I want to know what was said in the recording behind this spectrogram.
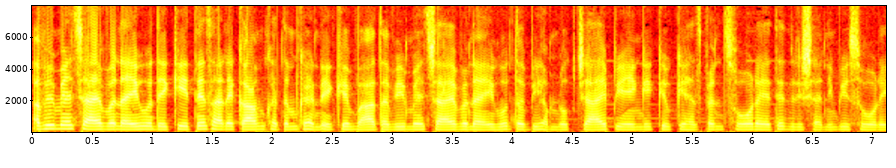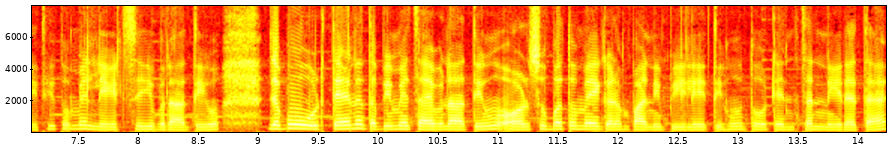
अभी मैं चाय बनाई हूँ, देखिए इतने सारे काम ख़त्म करने के बाद अभी मैं चाय बनाई हूँ, तभी हम लोग चाय पियेंगे, क्योंकि हस्बैंड सो रहे थे दृशानी भी सो रही थी तो मैं लेट से ही बनाती हूँ। जब वो उठते हैं ना, तभी मैं चाय बनाती हूँ, और सुबह तो मैं गर्म पानी पी लेती हूँ तो टेंशन नहीं रहता है।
